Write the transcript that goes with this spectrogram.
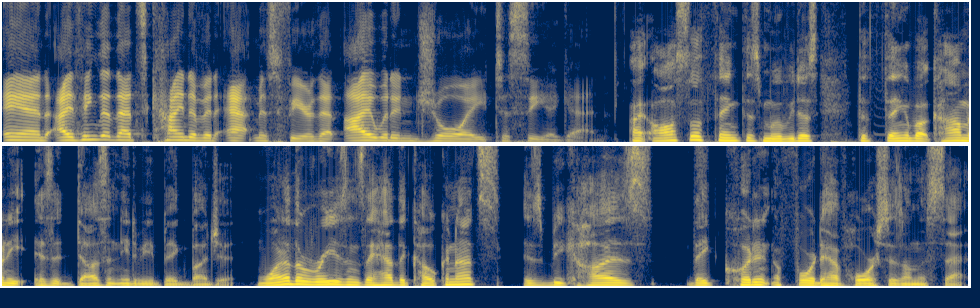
And I think that that's kind of an atmosphere that I would enjoy to see again. I also think this movie does the thing about comedy is it doesn't need to be big budget. One of the reasons they had the coconuts is because they couldn't afford to have horses on the set.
